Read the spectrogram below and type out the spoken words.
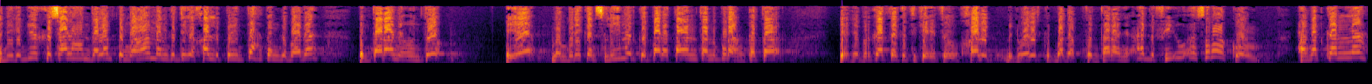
Demikian juga kesalahan dalam pemahaman ketika Khalid perintahkan kepada tentaranya untuk ya memberikan selimut kepada tawanan-tawanan perang. Kata ya dia berkata ketika itu Khalid bin Walid kepada tentaranya, "Adfi'u asrakum." Hangatkanlah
